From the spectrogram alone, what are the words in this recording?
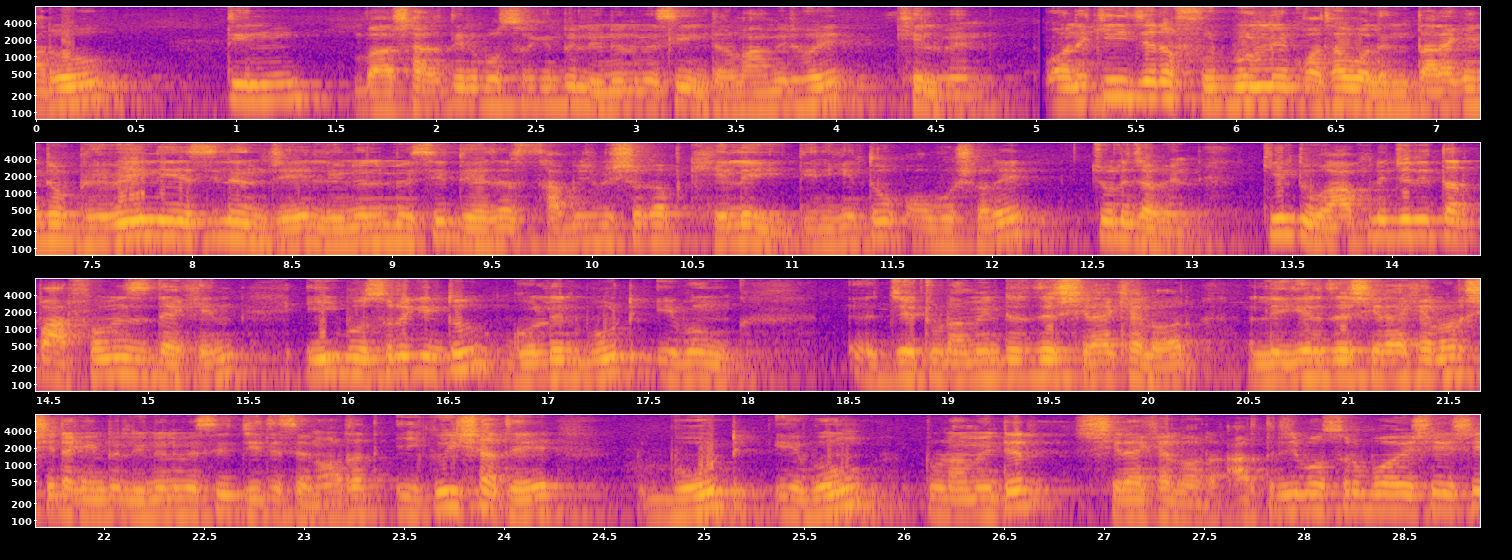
আরও তিন বা সাড়ে তিন বছর কিন্তু লিওনেল মেসি ইন্টার মামির হয়ে খেলবেন। অনেকেই যারা ফুটবল নিয়ে কথা বলেন, তারা কিন্তু ভেবেই নিয়েছিলেন যে লিওনেল মেসি দু ছাব্বিশ বিশ্বকাপ খেলেই তিনি কিন্তু অবসরে চলে যাবেন। কিন্তু আপনি যদি তার পারফরমেন্স দেখেন, এই বছরে কিন্তু গোল্ডেন বুট এবং যে টুর্নামেন্টের যে সেরা খেলোয়াড়, লিগের যে সেরা খেলোয়াড়, সেটা কিন্তু লিওনেল মেসি জিতেছেন। অর্থাৎ একই সাথে বুট এবং টুর্নামেন্টের সেরা খেলোয়াড়। আটত্রিশ বছর বয়সে এসে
